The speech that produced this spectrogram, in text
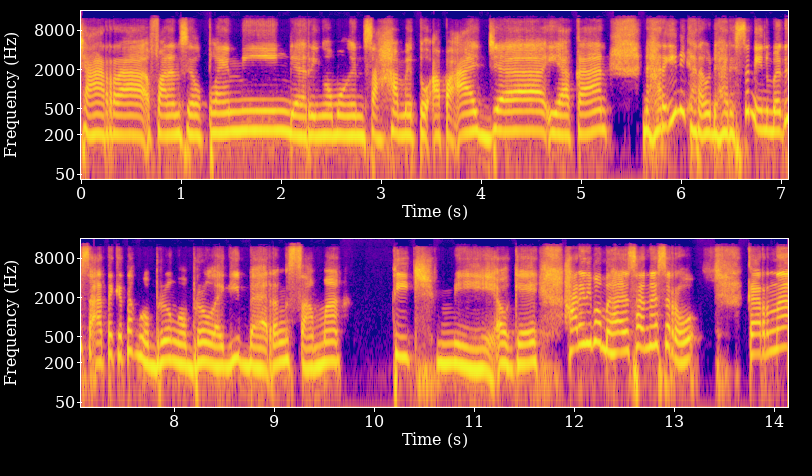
cara financial planning Dari ngomongin saham itu apa aja Ya kan? Nah hari ini karena udah hari Senin Berarti saatnya kita ngobrol-ngobrol lagi bareng sama Teach Me, oke. Okay? Hari ini pembahasannya seru karena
